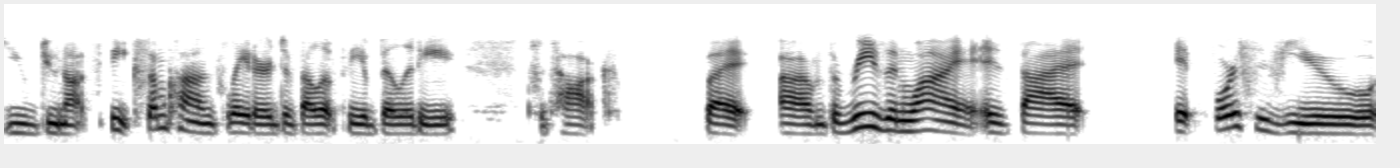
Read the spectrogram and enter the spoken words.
you do not speak. Some clowns later develop the ability to talk. But um, the reason why is that it forces you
